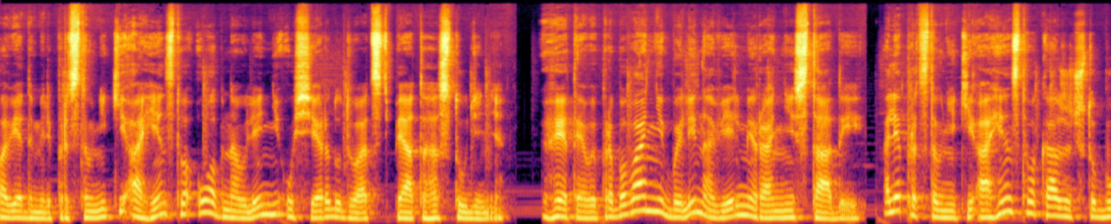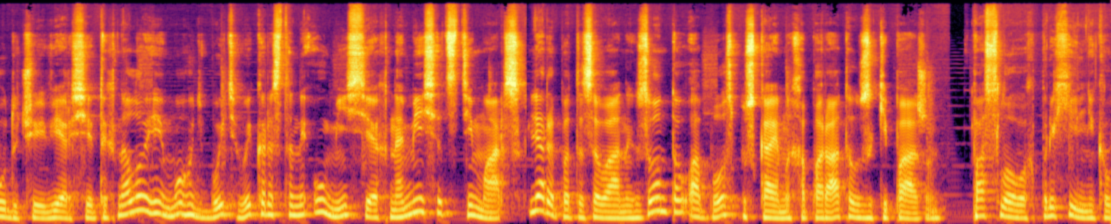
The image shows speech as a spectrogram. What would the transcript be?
Паведамілі прадстаўнікі агенства ў абнаўленні ў сераду 25 студзеня. Гэтыя выпрабаванні былі на вельмі ранняй стадыі. Але прадстаўнікі агенства кажуць, што будучыя версіі тэхналогіі могуць быць выкарыстаны ў місіях на месяц ці марс для рэпатызаваных зонтаў або спускаемых апаратаў з экіпажам. Па словах прыхільнікаў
